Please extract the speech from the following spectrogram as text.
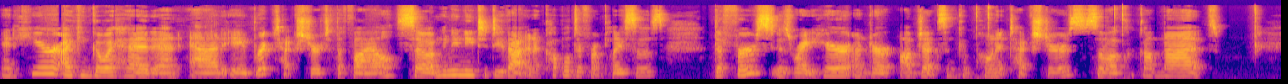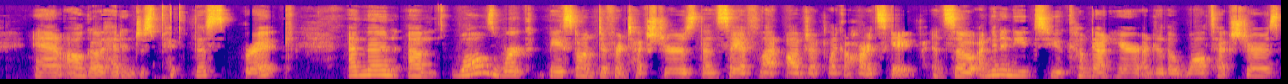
and here I can go ahead and add a brick texture to the file. So I'm going to need to do that in a couple different places. The first is right here under Objects and Component Textures. So I'll click on that and I'll go ahead and just pick this brick. And then um, walls work based on different textures than say a flat object like a hardscape. And so I'm going to need to come down here under the wall textures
